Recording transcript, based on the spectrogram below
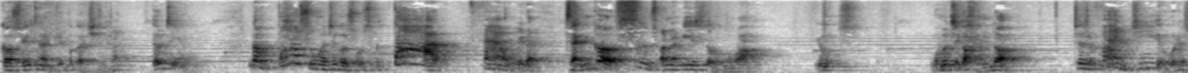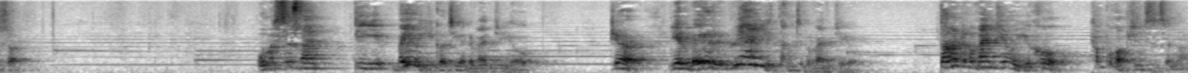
搞隋唐的绝不搞秦汉，都这样。那么巴蜀文这个书是个大范围的。整个四川的历史文化，用我们这个行当，这是万金油的事儿。我们四川第一没有一个这样的万金油，第二也没有人愿意当这个万金油。当这个万金油以后，他不好评职称了。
